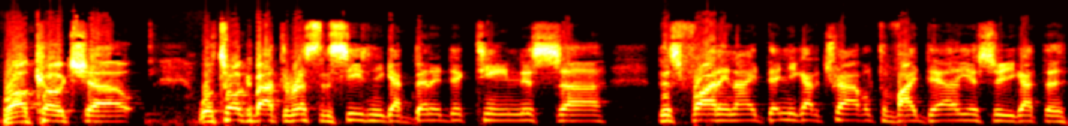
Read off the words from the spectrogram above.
Well, Coach, uh, we'll talk about the rest of the season. You got Benedictine this uh, this Friday night. Then you got to travel to Vidalia. So you got the,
